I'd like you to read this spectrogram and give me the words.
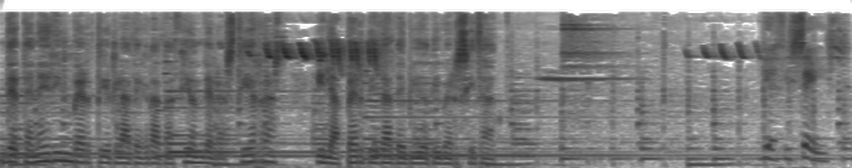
Detener e invertir la degradación de las tierras y la pérdida de biodiversidad. 16.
